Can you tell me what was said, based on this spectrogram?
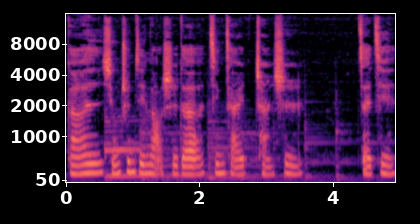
感恩熊春锦老师的精彩阐释，再见。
